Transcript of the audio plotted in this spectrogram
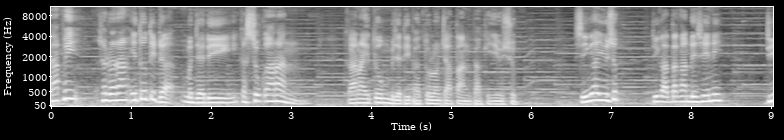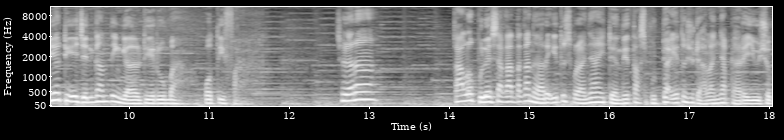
Tapi saudara itu tidak menjadi kesukaran karena itu menjadi batu loncatan bagi Yusuf. Sehingga Yusuf dikatakan di sini dia diizinkan tinggal di rumah Potifar. Saudara, kalau boleh saya katakan hari itu sebenarnya identitas budak itu sudah lenyap dari Yusuf.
